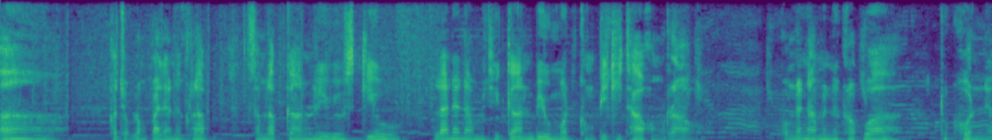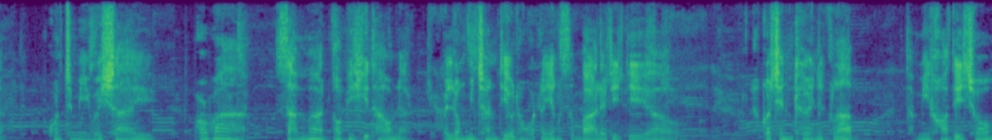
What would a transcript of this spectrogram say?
อ่าก็จบลงไปแล้วนะครับสำหรับการรีวิวสกิลและแนะนำวิธีการบิลมอดของพีกีทาวของเรา ผมแนะนำเลยนะครับว่าทุกคนเนี่ยควรจะมีไว้ใช้ เพราะว่าสามารถเอาพี่ขี้เท่าเนี่ย ไปลงมิชชั่นที่โหดๆได้อย่างสบายเลยทีเดียว แล้วก็เช่นเคยนะครับ ถ้ามีข้อติชม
